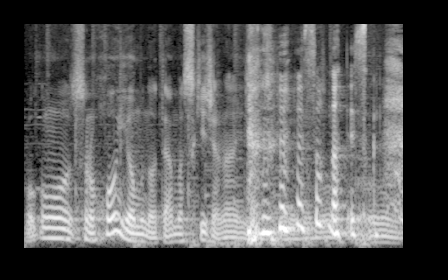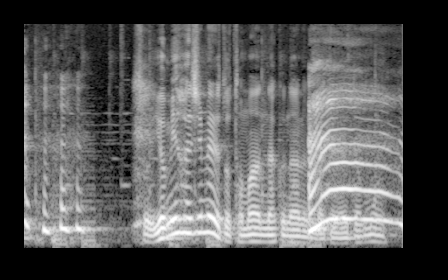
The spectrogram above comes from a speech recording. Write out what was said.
僕もその本読むのってあんま好きじゃないんですけれども。そうなんですか。うん。そう読み始めると止まんなくなるんだけれども、あ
